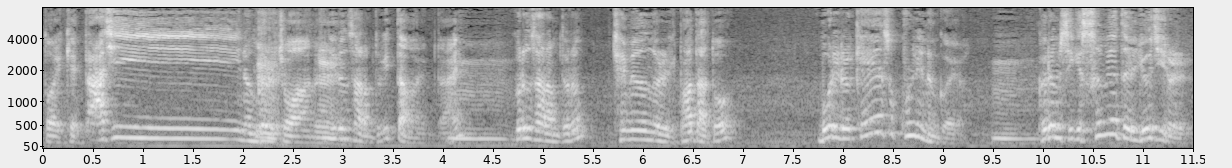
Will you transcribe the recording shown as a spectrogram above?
또 이렇게 따지는 걸 네, 좋아하는 네. 이런 사람들 있단 말입니다. 음. 그런 사람들은 체면을 받아도 머리를 계속 굴리는 거예요. 음. 그러면서 이게 스며들 여지를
